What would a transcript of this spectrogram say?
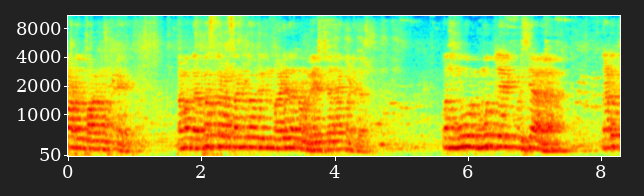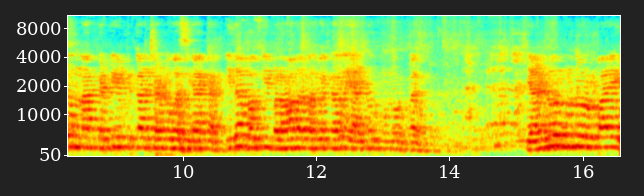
ಮಾಡೋದು ಬಹಳ ಮುಖ್ಯ. ನಮ್ಮ ಧರ್ಮಸ್ಥಳ ಸಂಘದವರು ಇದನ್ನ ಮಾಡಿದಾರೆ ನೋಡ್ರಿ, ಎಷ್ಟು ಚೆನ್ನಾಗಿ ಮಾಡಿದ್ದಾರೆ ಒಂದ್ ಮೂರ್ ಮೂತ್ಲೇಲಿ ಕುಡಿಸ್ಯಾರ ನಡಕೊಂದ್ ನಾಲ್ಕು ಕಟ್ಟಿ ಇಟ್ಟಕ್ಕ ಚೆಂಡು ಹೂವ ಸಿಗಾಕ ಇದ ಭಕ್ತಿ ಬಡವಾದ ತರಬೇಕಾದ್ರೆ ಎರಡ್ನೂರು ಮುನ್ನೂರು ರೂಪಾಯಿ. ಎರಡ್ನೂರು ಮುನ್ನೂರು ರೂಪಾಯಿ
